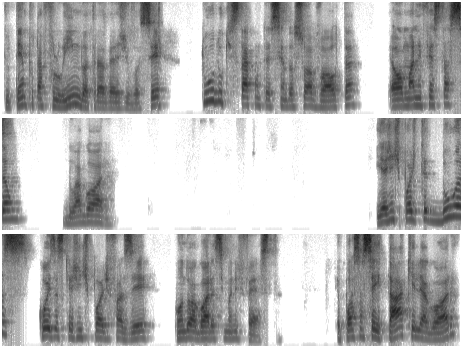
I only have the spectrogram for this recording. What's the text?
que o tempo está fluindo através de você, tudo que está acontecendo à sua volta é uma manifestação do agora. E a gente pode ter duas coisas que a gente pode fazer quando o agora se manifesta. Eu posso aceitar aquele agora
